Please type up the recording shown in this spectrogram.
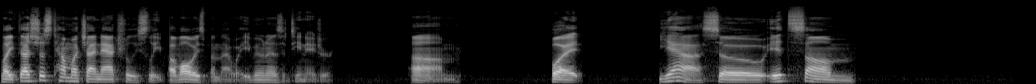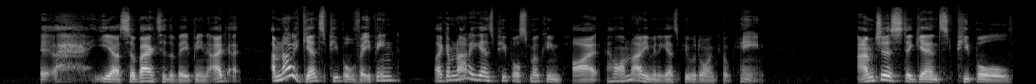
Like that's just how much I naturally sleep. I've always been that way, even as a teenager. Um, but yeah, so it's um, eh, yeah. So back to the vaping. I I'm not against people vaping. Like I'm not against people smoking pot. Hell, I'm not even against people doing cocaine. I'm just against people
